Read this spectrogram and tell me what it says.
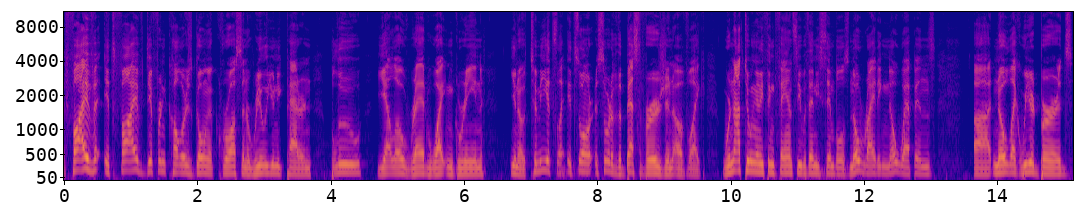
five it's five different colors going across in a really unique pattern: blue, yellow, red, white, and green. You know, to me, it's like it's all, sort of the best version of like we're not doing anything fancy with any symbols, no writing, no weapons, uh, no like weird birds,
